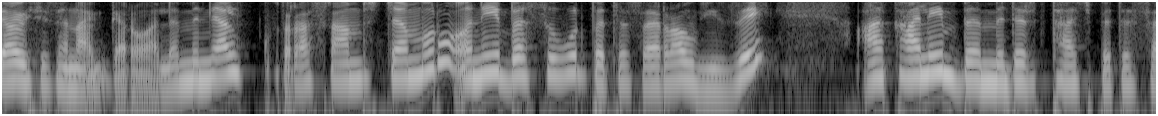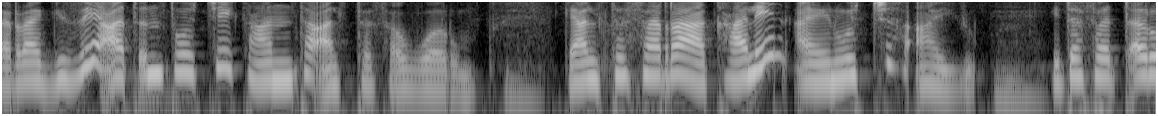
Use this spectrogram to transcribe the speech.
ዳዊት የተናገረዋለ ምን ያህል ቁጥር 15 ጀምሮ እኔ በስውር በተሰራው ጊዜ አካሌን በምድር ታች በተሰራ ጊዜ አጥንቶቼ ከአንተ አልተሰወሩም። ያልተሰራ አካሌን አይኖችህ አዩ። የተፈጠሩ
